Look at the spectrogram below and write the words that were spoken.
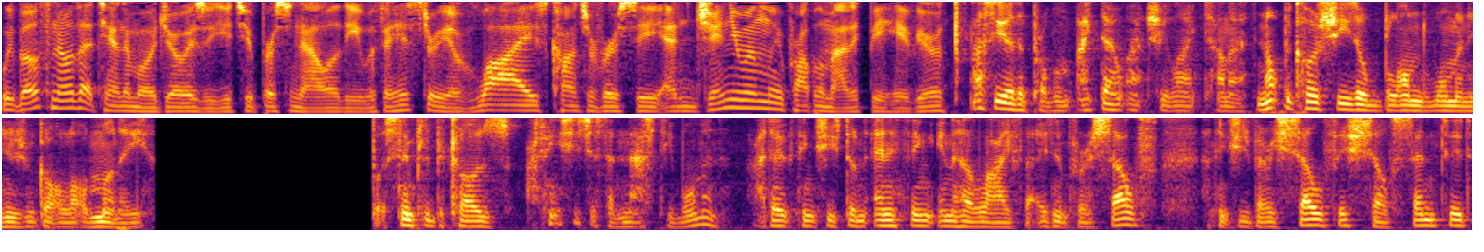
We both know that Tana Mongeau is a YouTube personality with a history of lies, controversy, and genuinely problematic behavior. That's the other problem. I don't actually like Tana. Not because she's a blonde woman who's got a lot of money, but simply because I think she's just a nasty woman. I don't think she's done anything in her life that isn't for herself. I think she's very selfish, self centered.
